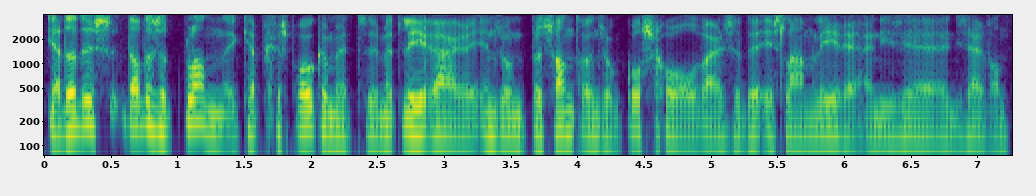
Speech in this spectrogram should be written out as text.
Ja, dat is, dat is het plan. Ik heb gesproken met, eh, met leraren in zo'n pesantren, zo'n kostschool waar ze de islam leren. En die, eh, die zeiden van,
